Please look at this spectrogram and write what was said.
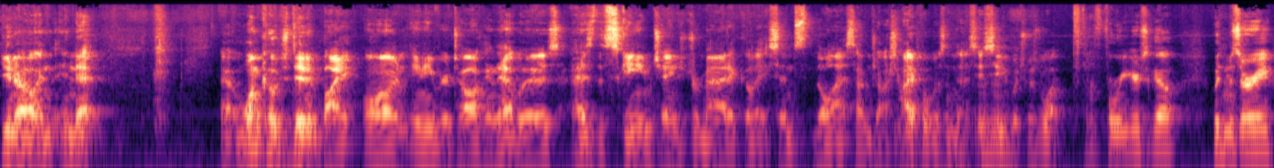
you know, and, and that one coach didn't bite on any of your talk, and that was has the scheme changed dramatically since the last time Josh Heupel was in the SEC, Mm-hmm. which was what th- four years ago with Missouri.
